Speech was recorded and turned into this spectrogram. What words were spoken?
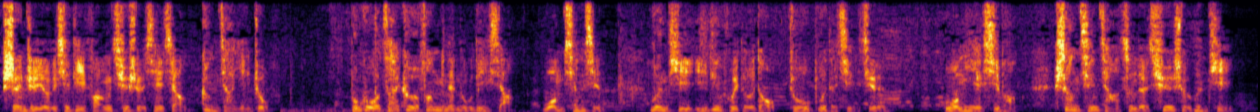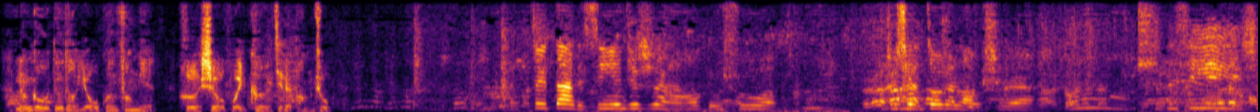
甚至有一些地方缺水现象更加严重。不过在各方面的努力下，我们相信，问题一定会得到逐步的解决。我们也希望上前甲村的缺水问题能够得到有关方面和社会各界的帮助。最大的心愿就是好好读书，只想做个老师。我的心愿也是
